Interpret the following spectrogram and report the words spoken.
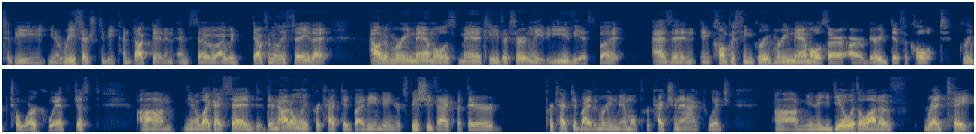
to be, you know, research to be conducted. And, and so I would definitely say that out of marine mammals, manatees are certainly the easiest, but as an encompassing group, marine mammals are, are a very difficult group to work with. Just, um, you know, like I said, they're not only protected by the Endangered Species Act, but they're protected by the Marine Mammal Protection Act, which, um, you know, you deal with a lot of red tape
